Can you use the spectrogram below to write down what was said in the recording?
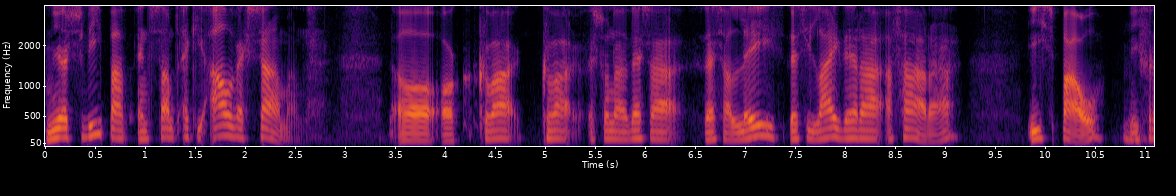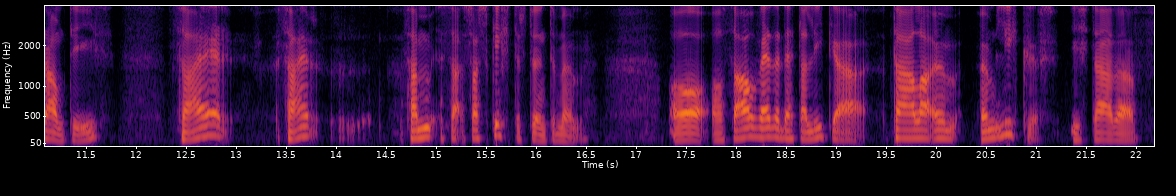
mjög svipað en samt ekki alveg saman. Og, og hvað hva, svona þessa, þessa leið, þessi lægð er að fara í spá í framtíð það er, það er það, það, það skiptir stundum um. Og, og þá veður þetta líka tala um, um líkur í stað af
